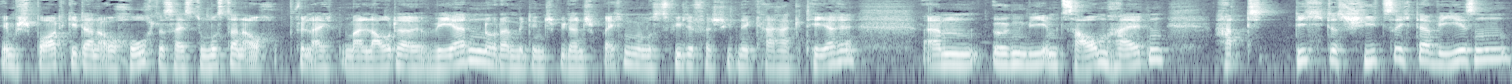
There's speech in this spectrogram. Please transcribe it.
im Sport geht dann auch hoch. Das heißt, du musst dann auch vielleicht mal lauter werden oder mit den Spielern sprechen. Du musst viele verschiedene Charaktere ähm, irgendwie im Zaum halten. Hat dich das Schiedsrichterwesen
